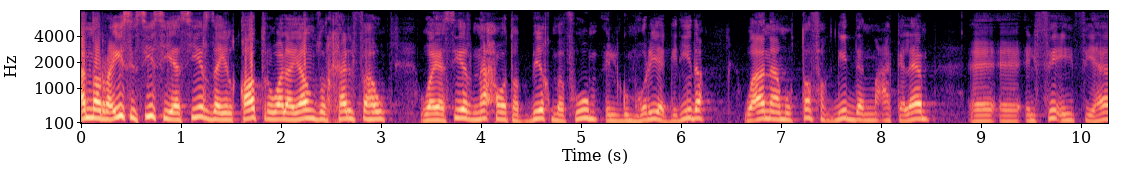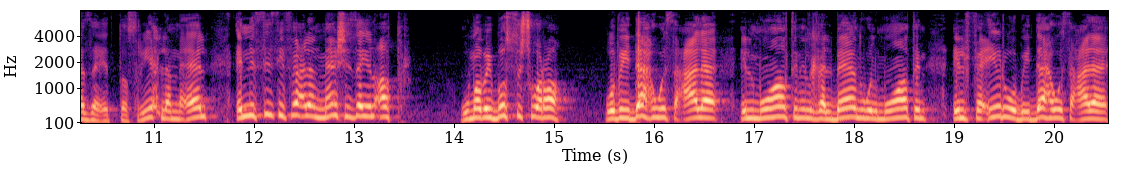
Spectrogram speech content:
أن الرئيس السيسي يسير زي القطر ولا ينظر خلفه ويسير نحو تطبيق مفهوم الجمهورية الجديدة. وأنا متفق جدا مع كلام آه، آه، الفقي في هذا التصريح لما قال إن السيسي فعلا ماشي زي القطر وما بيبصش وراه وبيدهوس على المواطن الغلبان والمواطن الفقير وبيدهوس على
